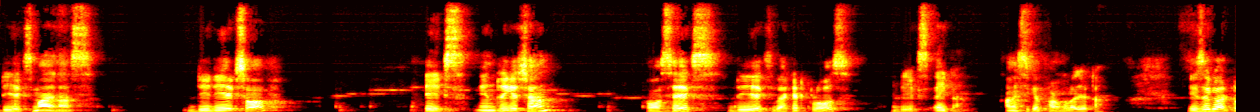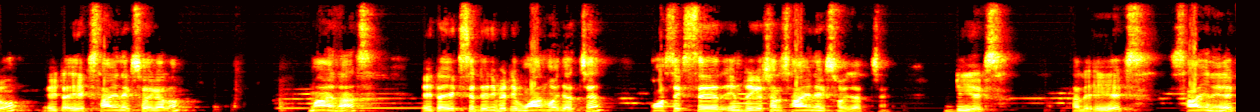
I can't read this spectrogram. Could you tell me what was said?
Dx minus d dx of x. Integration cos x dx bracket close dx. এইটা। আমি সিকের ফর্মুলা যেটা। ইজ ইকুয়াল টু এইটা x sin x হয়ে গেল মাইনাস এটা x এর ডেরিভেটিভ 1 হয়ে যাচ্ছে, cos x এর ইন্টিগ্রেশন sin x হয়ে যাচ্ছে, dx তাহলে x sin x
